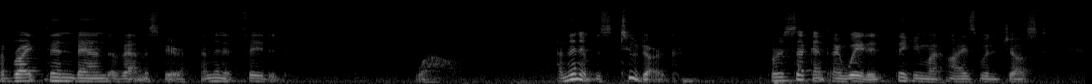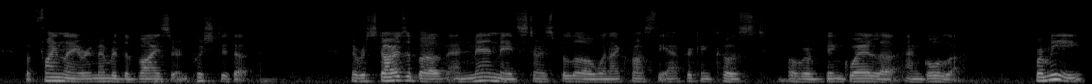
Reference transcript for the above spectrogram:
a bright, thin band of atmosphere, and then it faded. Wow. And then it was too dark. For a second, I waited, thinking my eyes would adjust, but finally I remembered the visor and pushed it up. There were stars above and man made stars below when I crossed the African coast over Benguela, Angola. For me,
